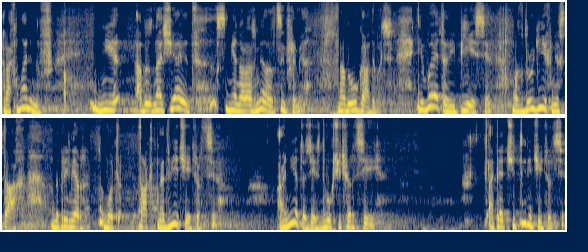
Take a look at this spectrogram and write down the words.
Рахманинов не обозначает смену размера цифрами. Надо угадывать. И в этой пьесе, вот в других местах, например, вот такт на две четверти, а нету здесь двух четвертей. Опять четыре четверти.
